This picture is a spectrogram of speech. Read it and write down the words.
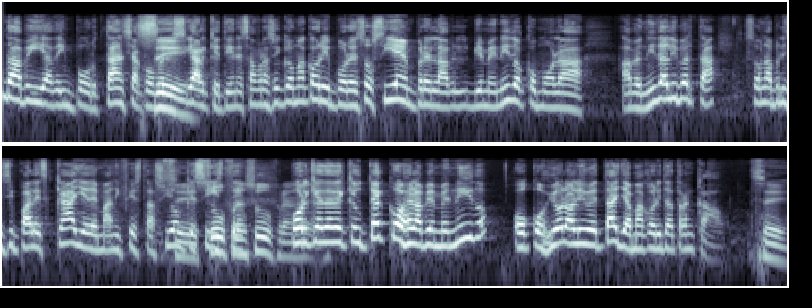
segunda vía de importancia comercial que tiene San Francisco de Macorís, por eso siempre la bienvenido como la Avenida Libertad son las principales calles de manifestación que existen. Sufren, sufren. Porque desde que usted coge la bienvenido o cogió la libertad, ya Macorís está trancado. Sí.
